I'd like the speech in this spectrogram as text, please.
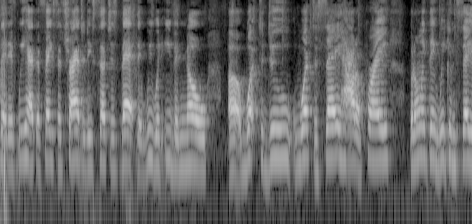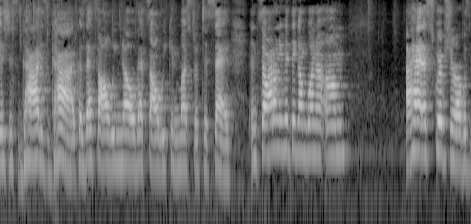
that if we had to face a tragedy such as that, that we would even know uh, what to do, what to say, how to pray. But only thing we can say is just God is God because that's all we know. That's all we can muster to say. And so I don't even think I'm to um I had a scripture, I was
